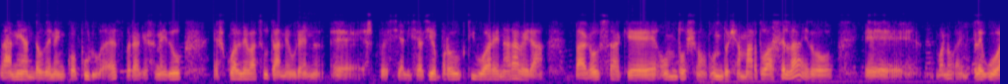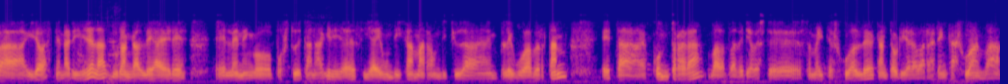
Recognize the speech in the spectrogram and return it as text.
lanean daudenen kopurua, ez? Berak esan nahi du, eskualde batzutan euren e, espezializazio produktiboaren arabera, ba, gauzak e, ondo, ondo xamardoa zela, edo e, bueno, enplegua irabazten ari direla, durangaldea ere e, lehenengo postuetan agiri da ez, ia egun dikamara onditu da enplegua bertan, eta kontrara, ba, baderia beste zenbait eskualde, kantauriara barraren kasuan, ba,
